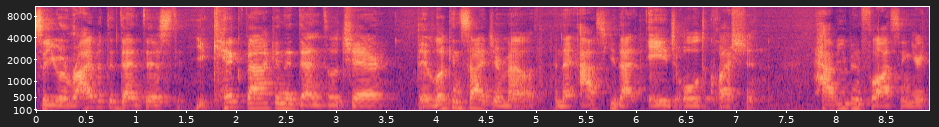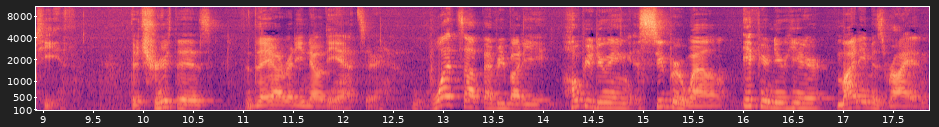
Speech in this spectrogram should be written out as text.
So you arrive at the dentist, you kick back in the dental chair, they look inside your mouth, and they ask you that age-old question. Have you been flossing your teeth? The truth is, they already know the answer. What's up everybody? Hope you're doing super well. If you're new here, my name is Ryan,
